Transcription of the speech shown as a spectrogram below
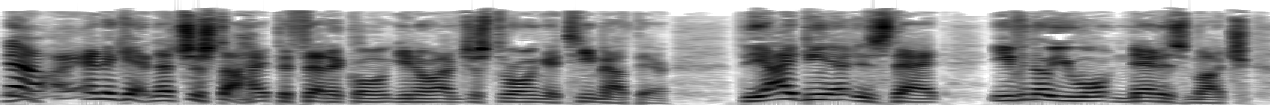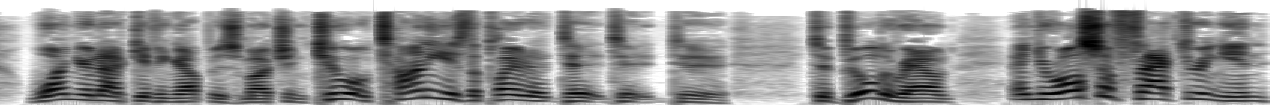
Hmm. Now, and again, that's just a hypothetical. You know, I'm just throwing a team out there. The idea is that even though you won't net as much, one, you're not giving up as much, and two, Ohtani is the player to to to to, to build around, and you're also factoring in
